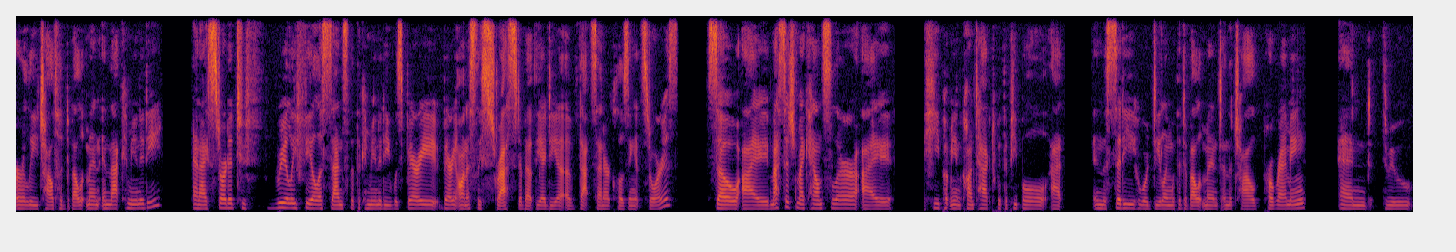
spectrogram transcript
early childhood development in that community. And I started to really feel a sense that the community was very, very honestly stressed about the idea of that center closing its doors. So I messaged my councilor. I he put me in contact with the people at in the city who are dealing with the development and the child programming. And through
